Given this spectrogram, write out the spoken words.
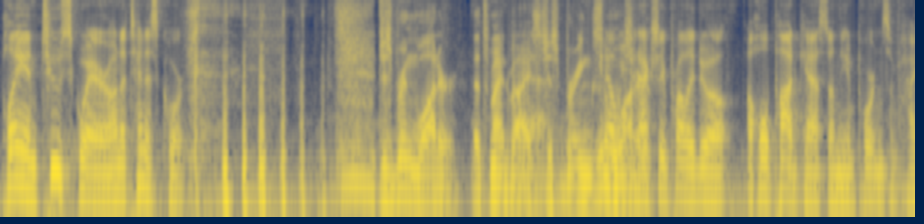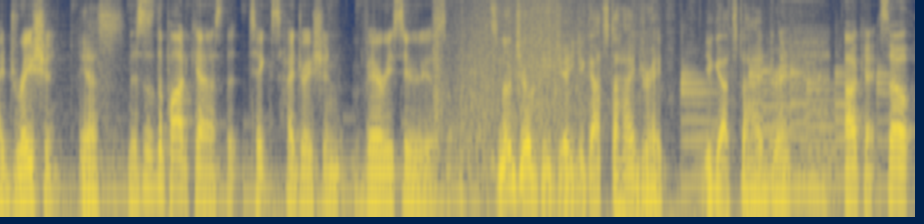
playing two square on a tennis court? Just bring water. That's my advice. Yeah. Just bring some water. you know, we water. should actually probably do a, a whole podcast on the importance of hydration. yes. This is the podcast that takes hydration very seriously. It's no joke, DJ. You got to hydrate. You got to hydrate. Okay, so,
